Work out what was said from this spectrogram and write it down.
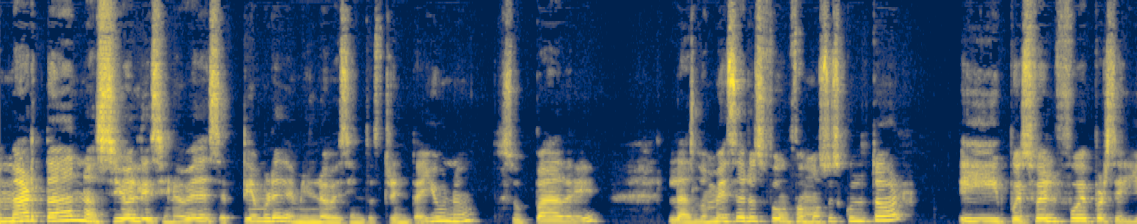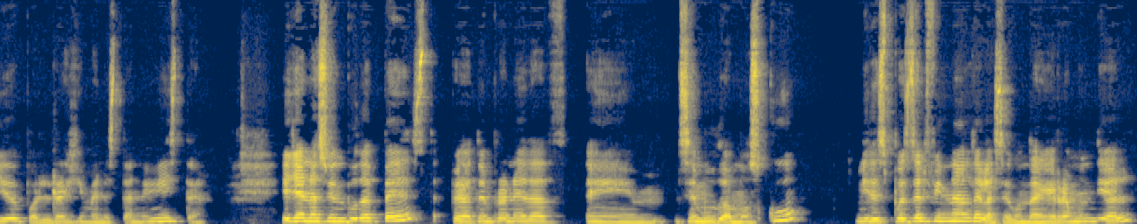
Marta nació el 19 de septiembre de 1931. Su padre, Laszlo Mésaros, fue un famoso escultor y pues él fue perseguido por el régimen estalinista. Ella nació en Budapest, pero a temprana edad em, se mudó a Moscú y después del final de la Segunda Guerra Mundial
